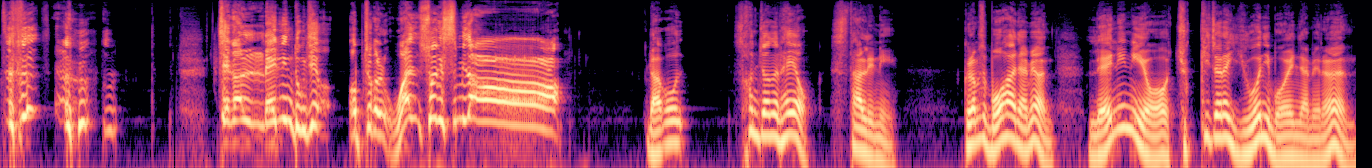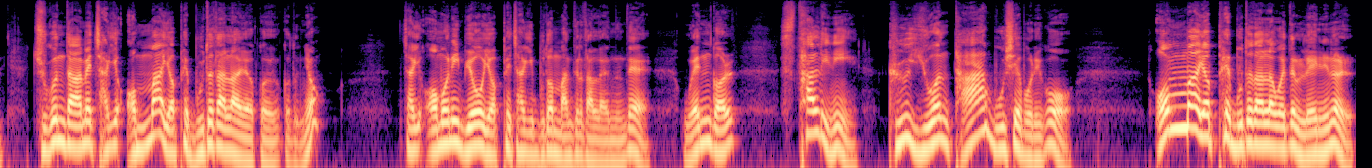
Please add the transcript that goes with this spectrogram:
제가 레닌 동지의 업적을 완수하겠습니다. 라고 선전을 해요. 스탈린이. 그러면서 뭐 하냐면 레닌이요 죽기 전에 유언이 뭐였냐면은 죽은 다음에 자기 엄마 옆에 묻어달라였거든요. 자기 어머니 묘 옆에 자기 무덤 만들어 달라 했는데 웬걸 스탈린이 그 유언 다 무시해버리고 엄마 옆에 묻어달라고 했던 레닌을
